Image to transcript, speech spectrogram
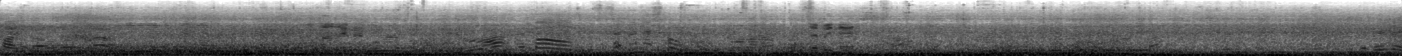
1.5. Ah, ito, sabi na ito. Sabi na Sabi na.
